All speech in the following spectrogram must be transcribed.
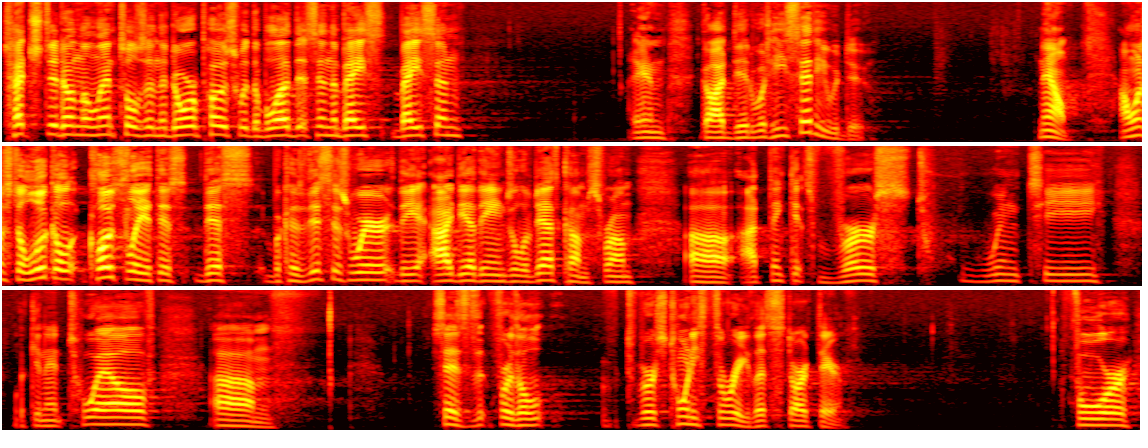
touched it on the lintels and the doorpost with the blood that's in the base, basin. And God did what He said He would do. Now, I want us to look closely at this, this because this is where the idea of the angel of death comes from. Uh, I think it's verse 20, looking at 12. Um, says for the verse 23, let's start there. For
